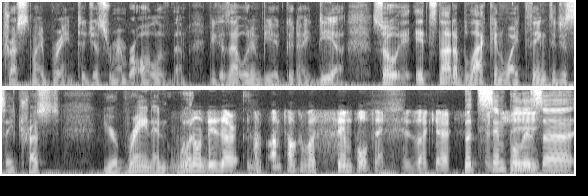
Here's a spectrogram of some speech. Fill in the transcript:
trust my brain to just remember all of them because that wouldn't be a good idea. So it's not a black and white thing to just say trust your brain and what, no these are i'm talking about simple things. It's like a but simple she, is uh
